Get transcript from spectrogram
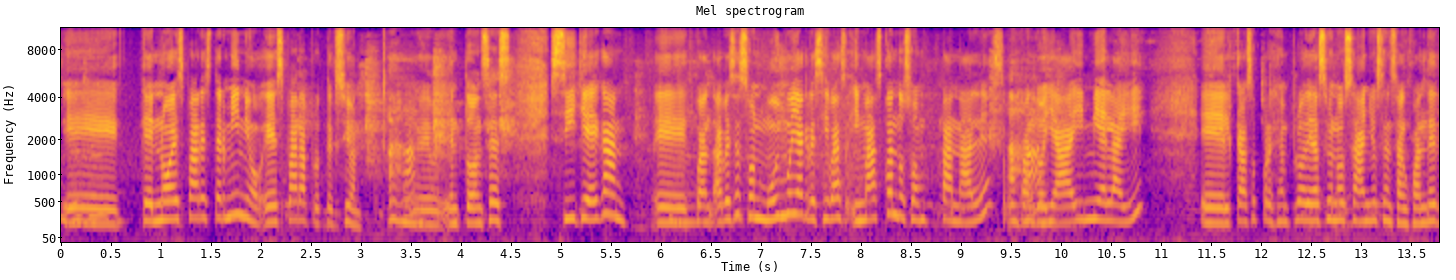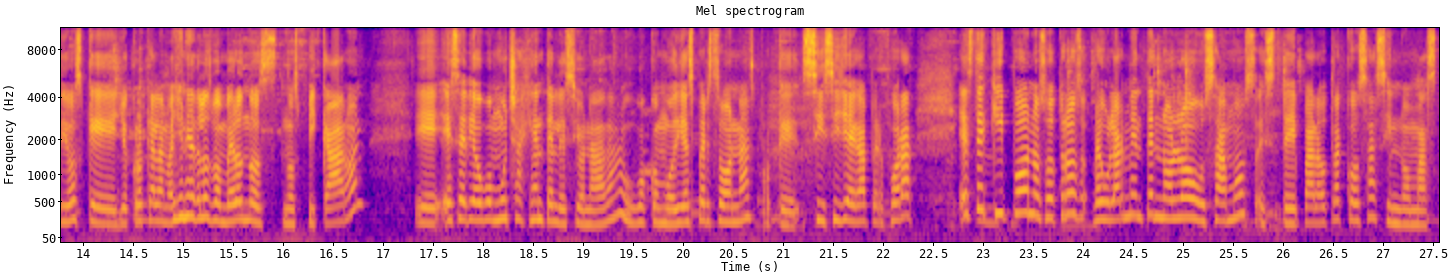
eh, que no es para exterminio, es para protección. Eh, entonces, sí llegan. eh, cuan- a veces son muy, muy agresivas y más cuando son panales, Ajá. cuando ya hay miel ahí. El caso, por ejemplo, de hace unos años en San Juan de Dios, que yo creo que a la mayoría de los bomberos nos, nos picaron. Eh, ese día hubo mucha gente lesionada, hubo como 10 personas, porque sí, sí llega a perforar. Este equipo nosotros regularmente no lo usamos este, para otra cosa, sino más,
